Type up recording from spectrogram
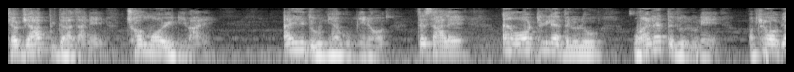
ယောက်ျားပိသားတာနဲ့ချောမောရနေပါတယ်အဲ့ဒီသူနှစ်ယောက်ကိုမြင်တော့တက်စားလဲအံ့ဩထိတ်လန့်တယ်လို့လို့ဝမ်းနဲ့တယ်လို့လို့နဲ့မဖြော်ပြ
